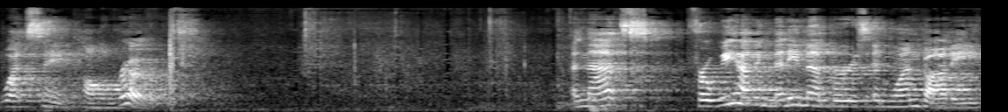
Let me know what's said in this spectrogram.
what St. Paul wrote. And that's for we having many members in one body,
